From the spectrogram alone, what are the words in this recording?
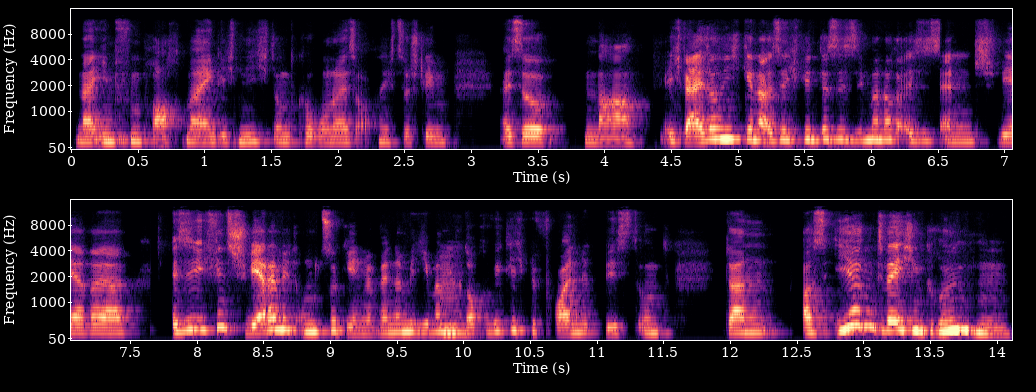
na, impfen braucht man eigentlich nicht und Corona ist auch nicht so schlimm. Also, na, ich weiß auch nicht genau, also ich finde, das ist immer noch, es ist ein schwerer, also ich finde es schwer damit umzugehen, weil wenn du mit jemandem mhm. doch wirklich befreundet bist und dann aus irgendwelchen Gründen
